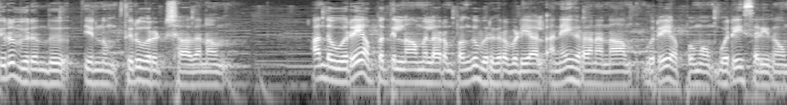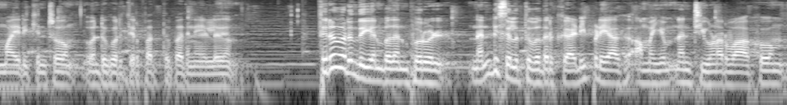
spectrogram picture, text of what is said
திருவிருந்து என்னும் திருவருட்சாதனம். அந்த ஒரே அப்பத்தில் நாம் எல்லாரும் பங்கு பெறுகிறபடியால் அநேகரான நாம் ஒரே அப்பமும் ஒரே சரீரமுமாயிருக்கின்றோம் ஒன்று குறித்திர் பத்து பதினேழு. திருவிருந்து என்பதன் பொருள் நன்றி செலுத்துவதற்கு அடிப்படையாக அமையும் நன்றி உணர்வாகும்.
